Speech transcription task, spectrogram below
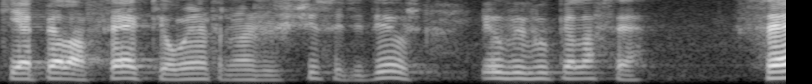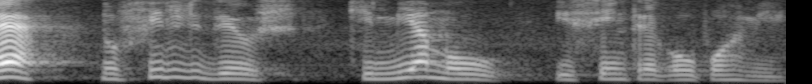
que é pela fé que eu entro na justiça de Deus? Eu vivo pela fé. Fé no Filho de Deus que me amou e se entregou por mim.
